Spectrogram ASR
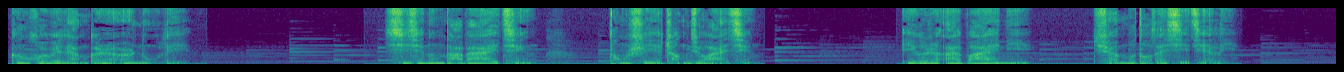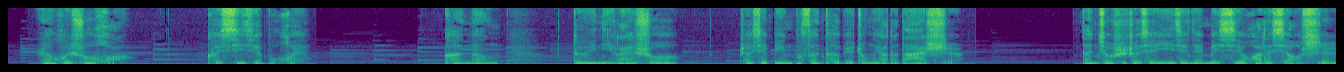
更会为两个人而努力。细节能打败爱情，同时也成就爱情。一个人爱不爱你，全部都在细节里。人会说谎，可细节不会。可能对于你来说，这些并不算特别重要的大事，但就是这些一件件被细化的小事，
